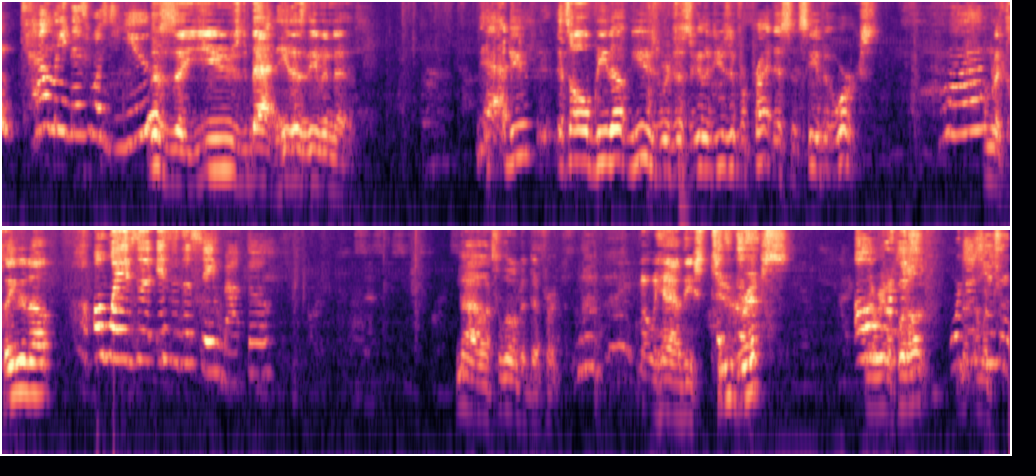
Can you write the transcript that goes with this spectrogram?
didn't tell me this was used. This is a used bat. He doesn't even know. Yeah, dude, it's all beat up and used. We're just gonna use it for practice and see if it works. Huh? I'm gonna clean it up. Oh wait, is it is it the same bat though? No, it's a little bit different. But we have these two It's the- grips. Oh, we're we're gonna put just on? we're just I'm gonna- using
